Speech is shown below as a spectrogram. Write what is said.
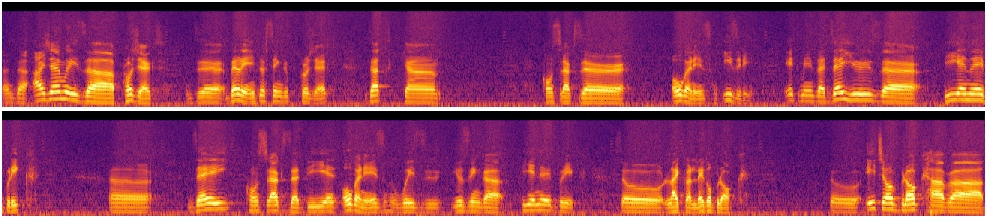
And the iGEM is a project, the very interesting project that can construct the organism easily. It means that they use the DNA brick. Uh, they construct the DNA organism with using a DNA brick, so like a Lego block. So each of block have a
